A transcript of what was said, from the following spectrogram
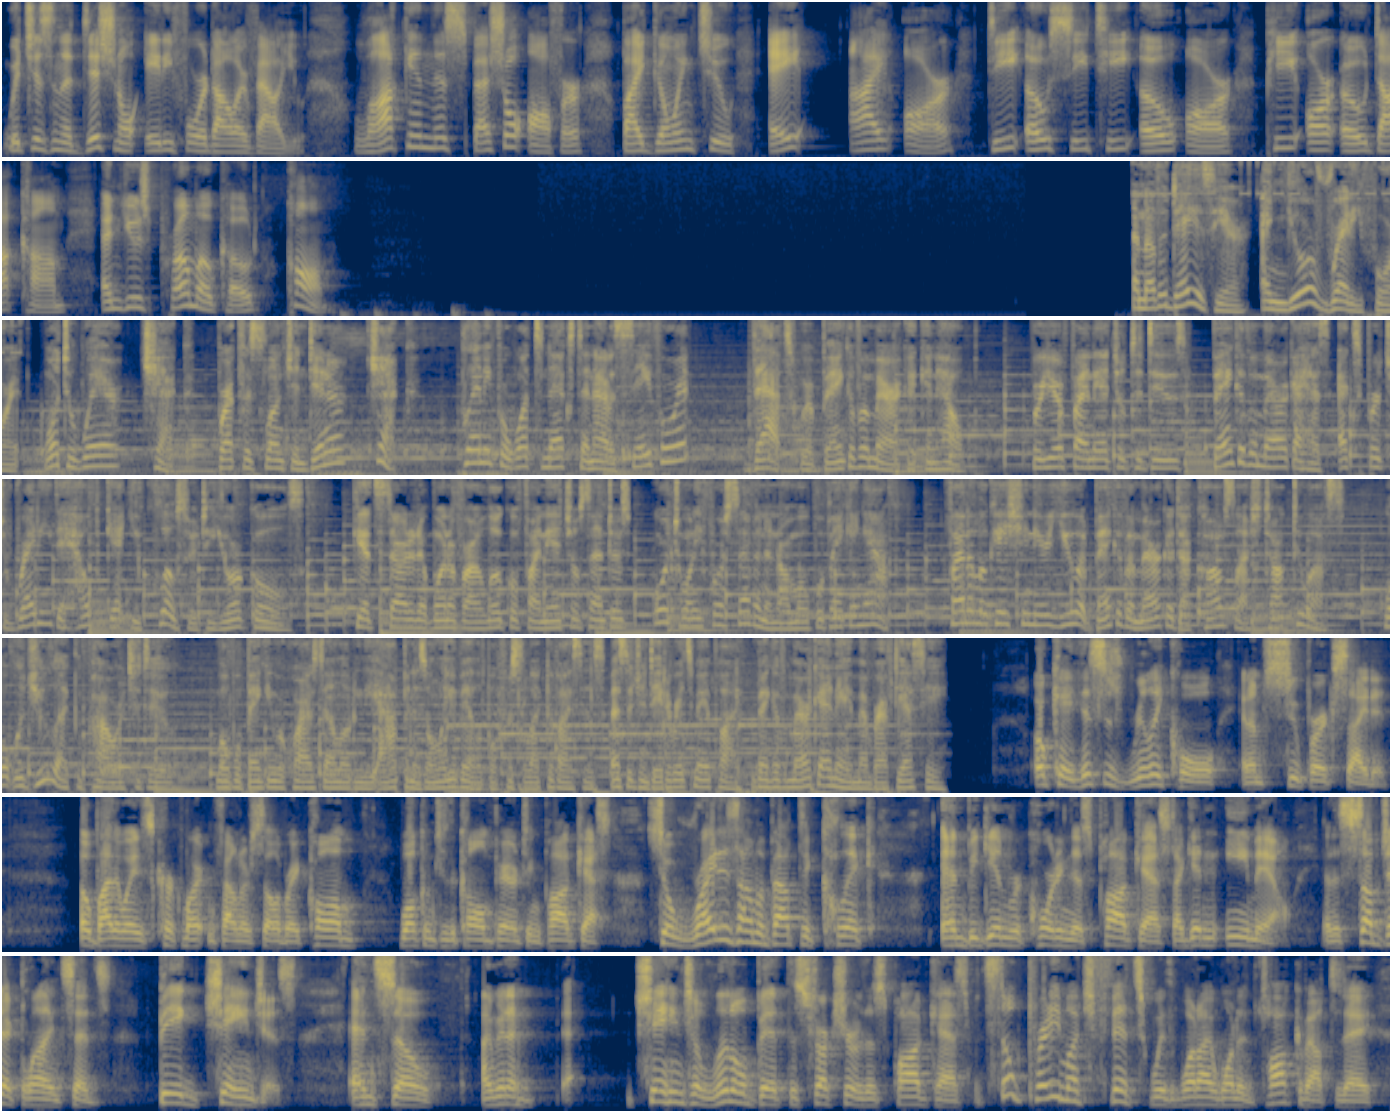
which is an additional $84 value. Lock in this special offer by going to AIRDOCTORPRO.com and use promo code CALM. Another day is here, and you're ready for it. What to wear? Check. Breakfast, lunch, and dinner? Check. Planning for what's next and how to save for it? That's where Bank of America can help. For your financial to-dos, Bank of America has experts ready to help get you closer to your goals. Get started at one of our local financial centers or 24-7 in our mobile banking app. Find a location near you at bankofamerica.com slash talk to us. What would you like the power to do? Mobile banking requires downloading the app and is only available for select devices. Message and data rates may apply. Bank of America and a member FDIC. Okay, this is really cool and I'm super excited. Oh, by the way, it's Kirk Martin, founder of Celebrate Calm. Welcome to the Calm Parenting Podcast. So, right as I'm about to click and begin recording this podcast, I get an email, and the subject line says, Big changes. And so, I'm going to change a little bit the structure of this podcast, but still pretty much fits with what I wanted to talk about today,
